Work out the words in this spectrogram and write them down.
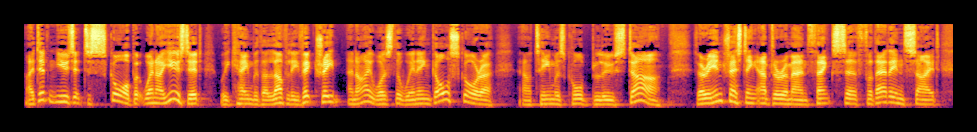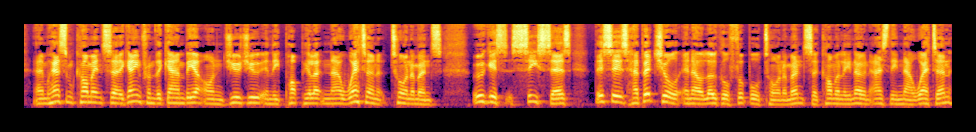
I didn't use it to score, but when I used it, we came with a lovely victory, and I was the winning goal scorer. Our team was called Blue Star. Very interesting, Abdurrahman. Thanks uh, for that insight. And we had some comments uh, again from the Gambia on Juju in the popular Nawetan tournaments. Ugis C says, This is habitual in our local football tournaments, uh, commonly known as the Nawetan.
